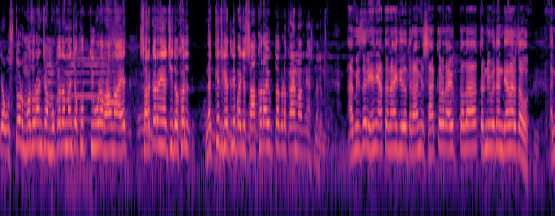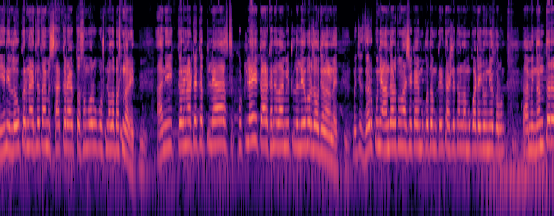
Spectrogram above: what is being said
त्या ऊसतोड मजुरांच्या मुकदमांच्या खूप तीव्र भावना आहेत. सरकारने याची दखल नक्कीच घेतली पाहिजे. साखर आयुक्ताकडे काय मागणी असणार आहे आम्ही जर ह्याने आता नाही दिलं तर आम्ही साखर आयुक्ताला तर निवेदन देणारच आहोत. आणि ह्याने लवकर नाही दिलं तर आम्ही साखर आयुक्तासमोर उपोषणाला बसणार आहेत. आणि कर्नाटकातल्या कुठल्याही कारखान्याला आम्ही इथलं लेबर जाऊ देणार नाहीत. म्हणजे जर कोणी अंधारातून असे काही मुकदम करीत असले त्यांना मुकाट्या घेऊन हे करून तर आम्ही नंतर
